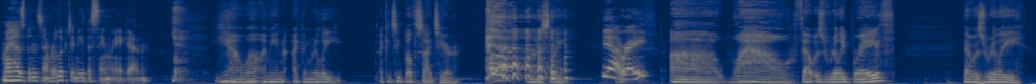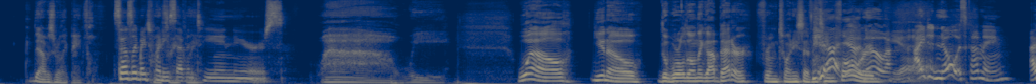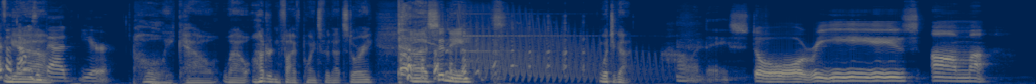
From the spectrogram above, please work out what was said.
my husband's never looked at me the same way again. Yeah, well, I mean, I can really, I can see both sides here. Honestly. Yeah, right? Uh, wow, that was really brave. That was really, that was really painful. Sounds like my 2017 New Year's. Wow, we. Well, you know, the world only got better from 2017 forward. Yeah, no, I didn't know it was coming. I thought that was a bad year. Holy cow! Wow, 105 points for that story. Uh, Sydney, what you got? holiday stories. Um,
